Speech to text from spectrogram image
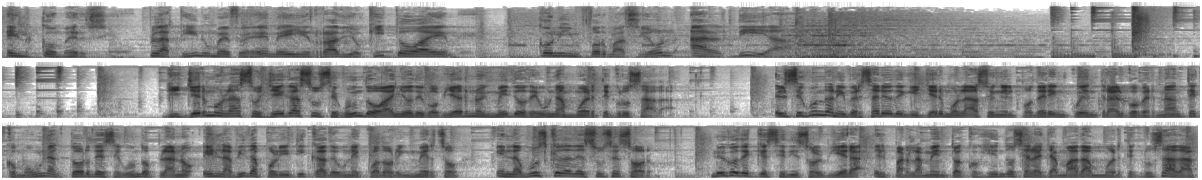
El Comercio, Platinum FM y Radio Quito AM. Con información al día. Guillermo Lazo llega a su segundo año de gobierno en medio de una muerte cruzada. El segundo aniversario de Guillermo Lazo en el poder encuentra al gobernante como un actor de segundo plano en la vida política de un Ecuador inmerso en la búsqueda de sucesor, luego de que se disolviera el Parlamento acogiéndose a la llamada muerte cruzada,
